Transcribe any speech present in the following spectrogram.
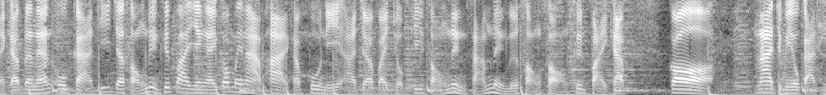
นะครับดังนั้นโอกาสที่จะ 2-1 ขึ้นไปยังไงก็ไม่น่าพลาดครับคู่นี้อาจจะไปจบที่ 2-1 3-1 หรือ 2-2 ขึ้นไปครับ ก็น่าจะมีโอกาสเท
